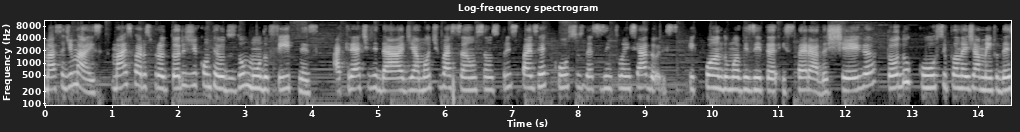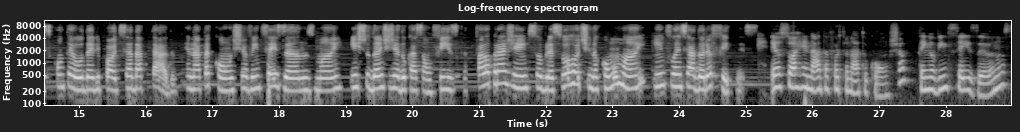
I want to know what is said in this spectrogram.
Massa demais! Mas para os produtores de conteúdos do mundo fitness, a criatividade e a motivação são os principais recursos desses influenciadores. E quando uma visita esperada chega, todo o curso e planejamento desse conteúdo ele pode ser adaptado. Renata Concha, 26 anos, mãe e estudante de educação física, fala pra gente sobre a sua rotina como mãe e influenciadora fitness. Eu sou a Renata Fortunato Concha, tenho 26 anos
